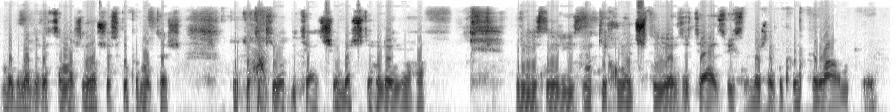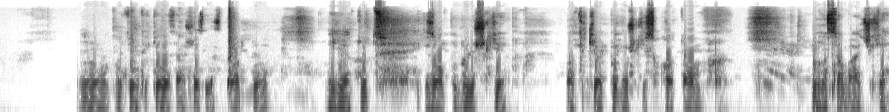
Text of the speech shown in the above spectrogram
будемо дивитися, можливо, щось купимо теж. Тут такі от дитячі, бачите, гуляйного. Різні, різні, які хочете. Є взуття, звісно, можна купити лампи. Потім такі, не знаю, щось для спорту. Є тут і подушки. Ось такі от подушки з котом. На собачки.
